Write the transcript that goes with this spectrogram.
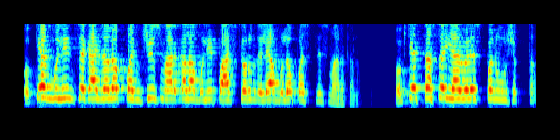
ओके मुलींचं काय झालं? पंचवीस मार्काला मुली पास करून दिल्या मुलं पस्तीस मार्काला. ओके तसं यावेळेस पण होऊ शकतं.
